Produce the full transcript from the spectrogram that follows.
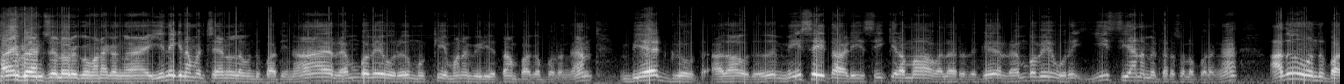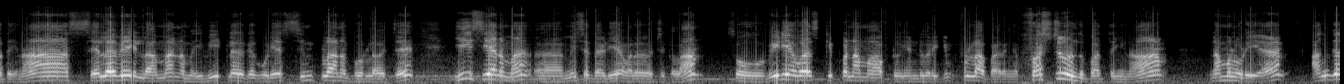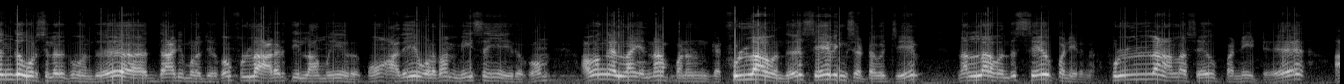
Hi friends எல்லோருக்கும் வணக்கங்க. இன்றைக்கி நம்ம சேனலில் வந்து பார்த்தீங்கன்னா ரொம்பவே ஒரு முக்கியமான வீடியோ தான் பார்க்க போகிறோங்க பியர்ட் க்ரோத் அதாவது மீசை தாடி சீக்கிரமாக வளர்றதுக்கு ரொம்பவே ஒரு ஈஸியான மெத்தடை சொல்ல போகிறோங்க அதுவும் வந்து பார்த்தீங்கன்னா செலவே இல்லாமல் நம்ம வீட்டில் இருக்கக்கூடிய சிம்பிளான பொருளை வச்சு ஈஸியாக நம்ம மீசை தாடியை வளர வச்சுக்கலாம். ஸோ வீடியோவை ஸ்கிப் பண்ணாமல் ஆஃப் டு எண்டு வரைக்கும் ஃபுல்லாக பாருங்கள் ஃபர்ஸ்ட்டு வந்து பார்த்தீங்கன்னா நம்மளுடைய அங்கங்கே ஒரு சிலருக்கு வந்து தாடி முளைஞ்சிருக்கும். ஃபுல்லாக அடர்த்தி இல்லாமையும் இருக்கும். அதே போல தான் மீசையும் இருக்கும். அவங்க எல்லாம் என்ன பண்ணணும்னு கேட்ட ஃபுல்லாக வந்து சேவிங் செட்டை வச்சு நல்லா வந்து சேவ் பண்ணிடுங்க. ஃபுல்லாக நல்லா சேவ் பண்ணிட்டு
